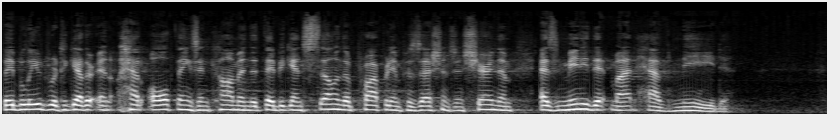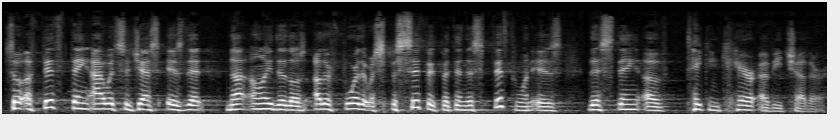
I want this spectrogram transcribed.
they believed were together and had all things in common, that they began selling their property and possessions and sharing them as many that might have need. So, a fifth thing I would suggest is that not only do those other four that were specific, but then this fifth one is this thing of taking care of each other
